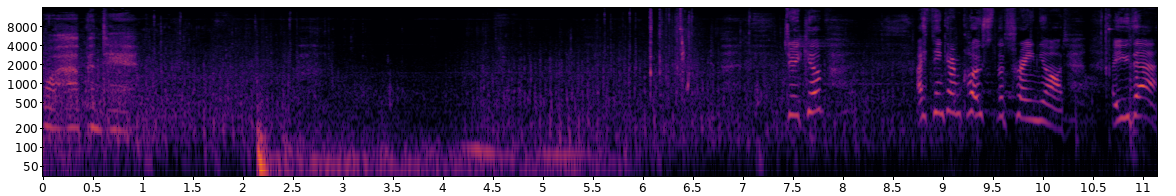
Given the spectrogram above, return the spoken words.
What happened here? Jacob, I think I'm close to the train yard. Are you there?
